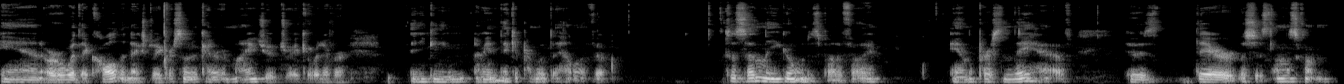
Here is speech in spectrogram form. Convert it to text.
and or what they call the next Drake, or someone who kind of reminds you of Drake or whatever. And you can I mean, they could promote the hell out of it. So suddenly you go onto Spotify, and the person they have, who is their, let's just almost call them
